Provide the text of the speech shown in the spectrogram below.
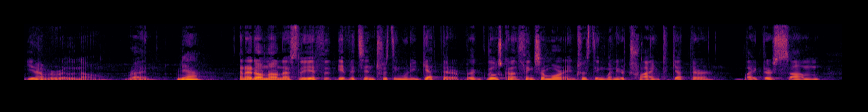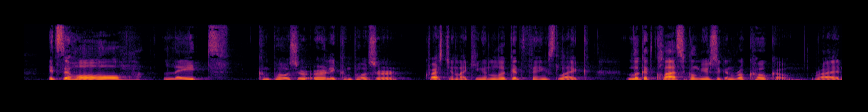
you never really know, right? Yeah. And I don't know necessarily if if it's interesting when you get there, but those kind of things are more interesting when you're trying to get there. Like there's some, it's the whole late composer, early composer question. Like you can look at things like look at classical music and Rococo, right?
